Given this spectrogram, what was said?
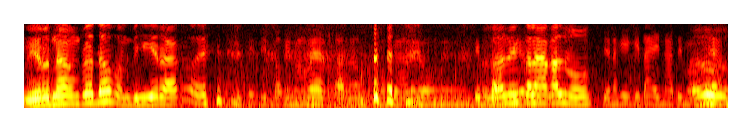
Meron naman bro daw, pambihira ko eh. Titibakin mamaya para magkano yung timbang. Magkano yung kalakal mo? Yan ang kikitain natin Oo. mamaya.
